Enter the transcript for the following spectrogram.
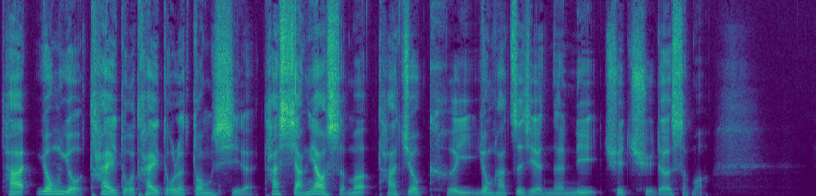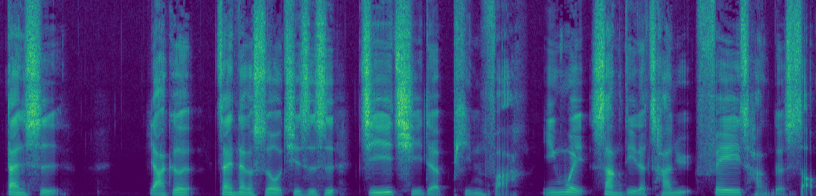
他拥有太多太多的东西了。他想要什么，他就可以用他自己的能力去取得什么。但是雅各在那个时候其实是极其的贫乏，因为上帝的参与非常的少。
